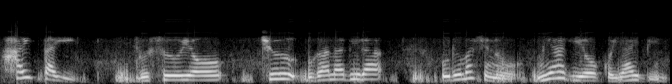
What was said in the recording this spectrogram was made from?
はいたいぐすうよ中うがなびらうるま市の宮城陽子やいびん。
